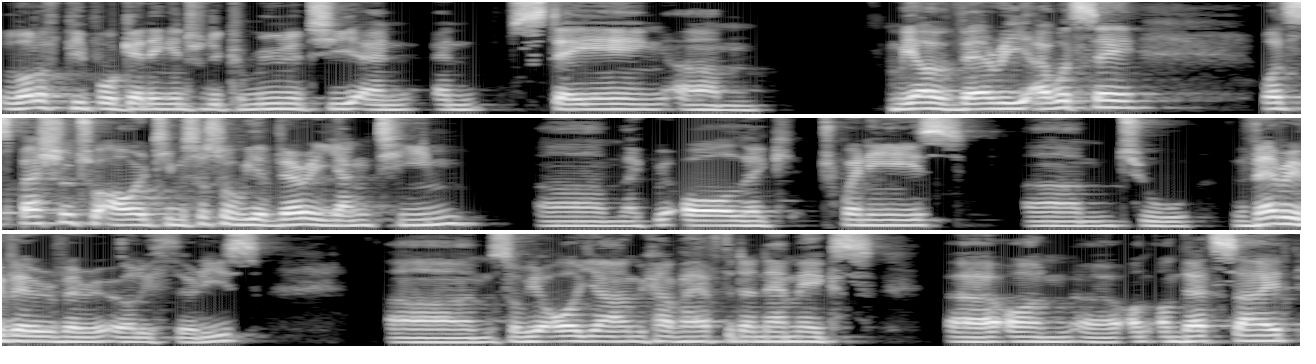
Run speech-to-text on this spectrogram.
lot of people getting into the community and and staying. Um, we are very, I would say, what's special to our team is also we are a very young team. Um, like we're all like twenties um, to very, very, very early thirties. Um, so we're all young. We kind of have the dynamics uh, on, uh, on on that side,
